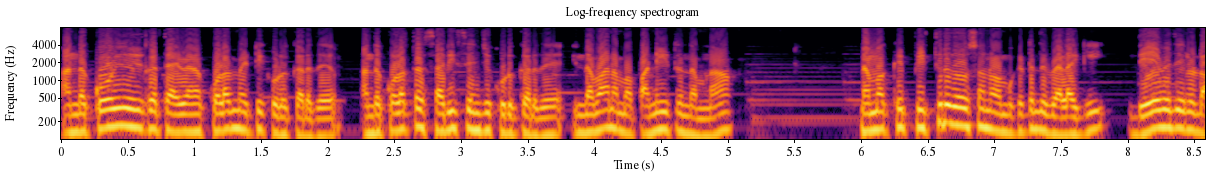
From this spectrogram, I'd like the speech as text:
அந்த கோயிலுக்கு தேவையான குளம் வெட்டி கொடுக்கறது அந்த குளத்தை சரி செஞ்சு கொடுக்கறது இந்த மாதிரி நம்ம பண்ணிட்டு இருந்தோம்னா நமக்கு பித்ருதோஷம் நம்ம கிட்ட இருந்து விலகி தேவதைகளோட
